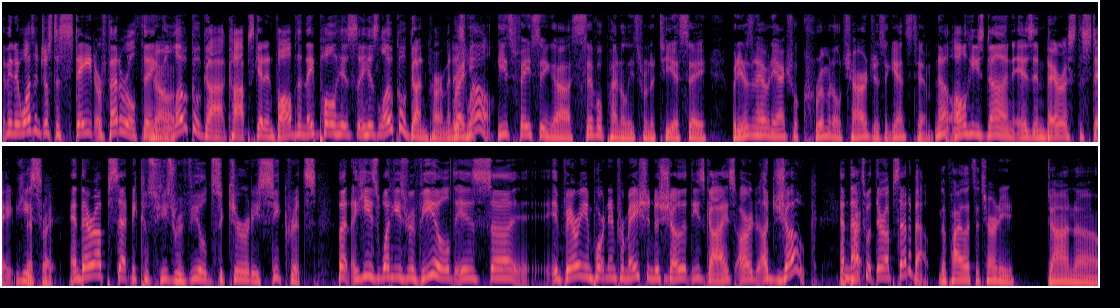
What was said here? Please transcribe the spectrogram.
I mean, it wasn't just a state or federal thing. No. The local go- cops get involved, and they pull his his local gun permit right. as well. He, he's facing uh, civil penalties from the TSA, but he doesn't have any actual criminal charges against him. No, all he's done is embarrass the state. He's, That's right. And they're upset because he's revealed security secrets. But he's what he's revealed is uh, very important information to show that these guys are a joke, and pi- that's what they're upset about. The pilot's attorney. Don uh,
